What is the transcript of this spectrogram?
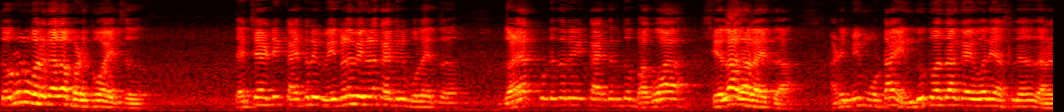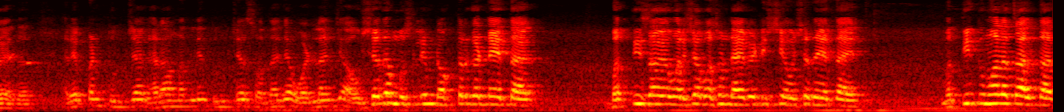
तरुण वर्गाला भडकवायचं. त्याच्यासाठी काहीतरी वेगळं वेगळं काहीतरी बोलायचं. गळ्यात कुठेतरी काहीतरी तो भगवा शेला घालायचा. आणि मी मोठा हिंदुत्वाचा कैवारी असल्याचं धरायचं अरे पण तुमच्या घरामधले तुमच्या स्वतःच्या वडिलांची औषधं मुस्लिम डॉक्टरकडनं येत आहेत बत्तीसाव्या वर्षापासून डायबेटीसची औषधं येत आहेत. मग ती तुम्हाला चालतात.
